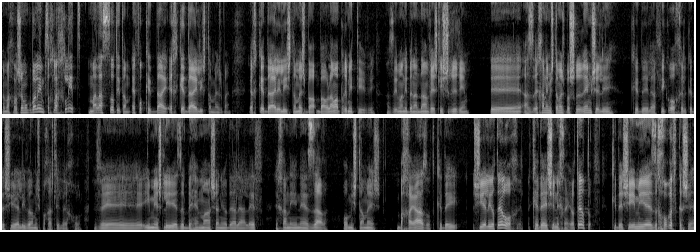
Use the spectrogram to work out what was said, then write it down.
ומאחר שהם מוגבלים, צריך להחליט מה לעשות איתם, איפה כדאי, איך כדאי להשתמש בהם. איך כדאי לי להשתמש בעולם הפרימיטיבי. אז אם אני בן אדם ויש לי שרירים, אה, אז איך אני משתמש בשרירים שלי כדי להפיק אוכל, כדי שיהיה לי ולמשפחה שלי לאכול. ואם יש לי איזה בהמה שאני יודע לאלף, איך אני נעזר או משתמש בחיה הזאת כדי שיהיה לי יותר אוכל, כדי שנחנה יותר טוב, כדי שאם יהיה איזה חורף קשה,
